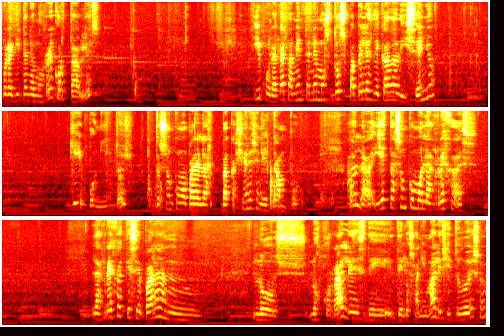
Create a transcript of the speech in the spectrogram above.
Por aquí tenemos recortables. Y por acá también tenemos dos papeles de cada diseño qué bonitos. Estos son como para las vacaciones en el campo. ¡Hala! Y estas son como las rejas. Las rejas que separan los, los corrales de, de los animales y todo eso.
